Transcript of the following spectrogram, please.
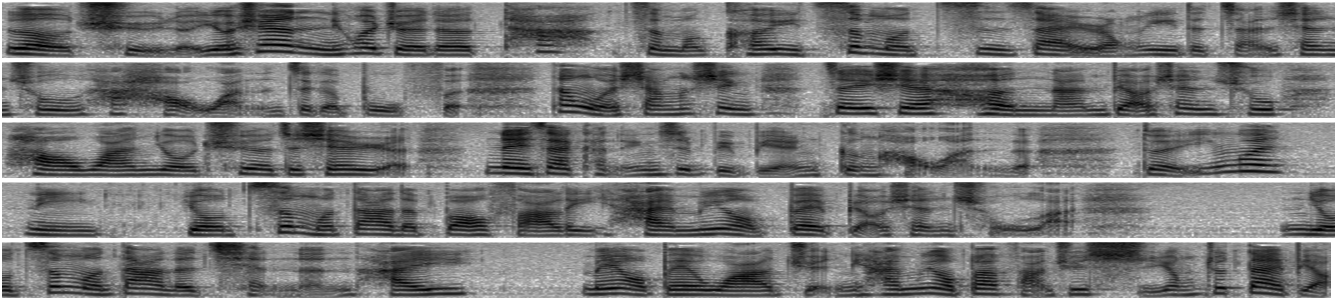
乐趣的，有些人你会觉得他怎么可以这么自在、容易的展现出他好玩的这个部分？但我相信这一些很难表现出好玩、有趣的这些人，内在肯定是比别人更好玩的。对，因为你有这么大的爆发力还没有被表现出来，有这么大的潜能还没有被挖掘，你还没有办法去使用，就代表。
